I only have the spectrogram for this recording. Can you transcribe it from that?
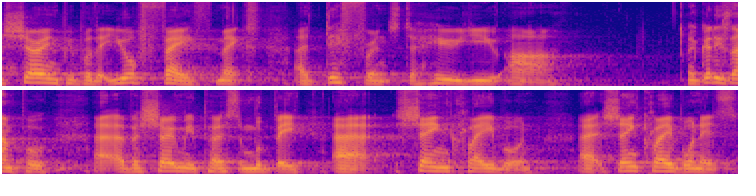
showing people that your faith makes a difference to who you are. A good example of a show me person would be Shane Claiborne. Shane Claiborne is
